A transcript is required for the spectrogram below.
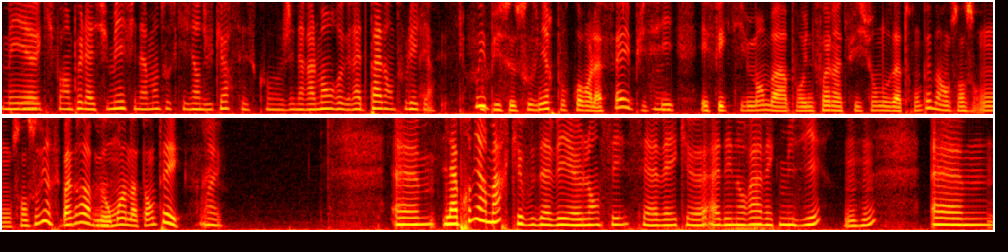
mais Mhm. euh, qu'il faut un peu l'assumer. Et finalement, tout ce qui vient du cœur, c'est ce qu'on généralement on regrette pas dans tous les cas. Oui, puis se souvenir pourquoi on l'a fait. Et puis si effectivement, bah, pour une fois, l'intuition nous a trompés, bah, on s'en souvient, c'est pas grave, mais Mm. au moins on a tenté. Ouais. Euh, la première marque que vous avez euh, lancée, c'est avec euh, Adenora, avec Musier. Euh,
